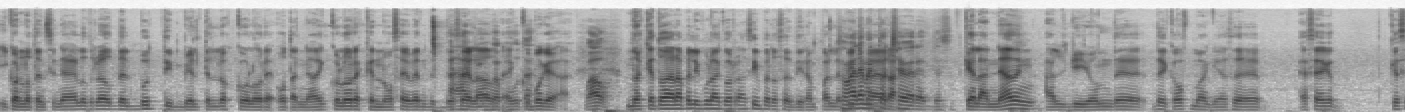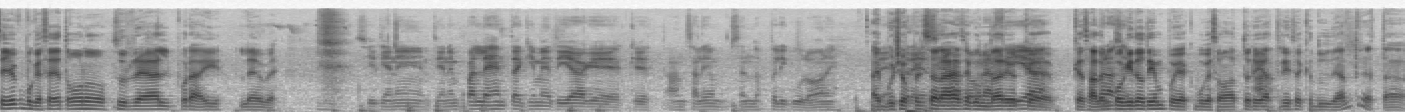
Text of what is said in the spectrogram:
Y cuando te enseñan el otro lado del boot te invierten los colores o te añaden colores que no se ven desde Ah, ese lado. Es como que... Wow. No es que toda la película corra así, pero se tiran par de Son elementos pichaderas chéveres de eso. que le añaden al guion de, de Kaufman y ese, ese, qué sé yo, como que ese tono surreal por ahí, leve. Sí, tienen, tienen un par de gente aquí metida que, que han salido en dos peliculones. Hay De- muchos entre personajes secundarios que, que salen Bueno, un poquito sí. tiempo y es como que son actores y Ah. actrices que tú de antes está,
